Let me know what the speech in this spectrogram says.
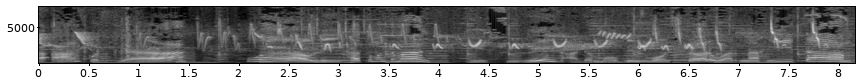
Kita angkut ya. Wow, lihat teman-teman. Di sini ada mobil monster warna hitam.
